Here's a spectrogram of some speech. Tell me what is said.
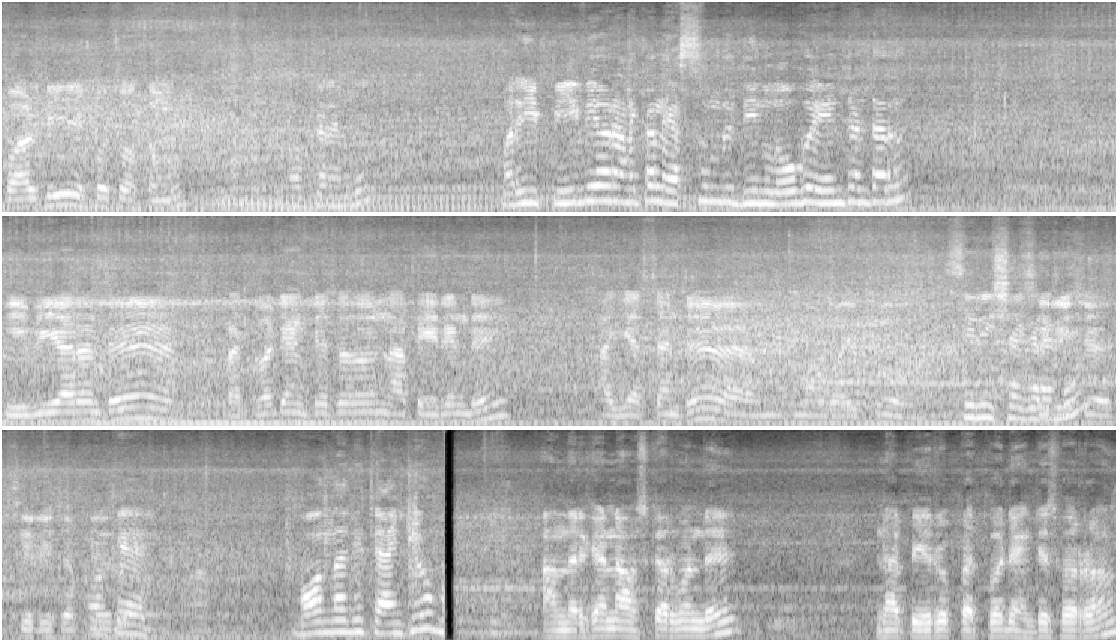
క్వాలిటీ ఎక్కువ చూస్తాము. ఓకేనండి. మరి ఈ పీవీఆర్ వెనకాల ఎస్ ఉంది దీని లోగో ఏంటంటారు? పీవీఆర్ అంటే పెద్దపాటి వెంకటేశ్వర నా పేరండి. ఆ ఎస్ అంటే మా వైఫ్. శిరీష గారు శిరీష ఓకే. బాగుందండి థ్యాంక్ యూ అందరికీ నమస్కారం అండి. నా పేరు ప్రతిపాటి వెంకటేశ్వరరావు.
